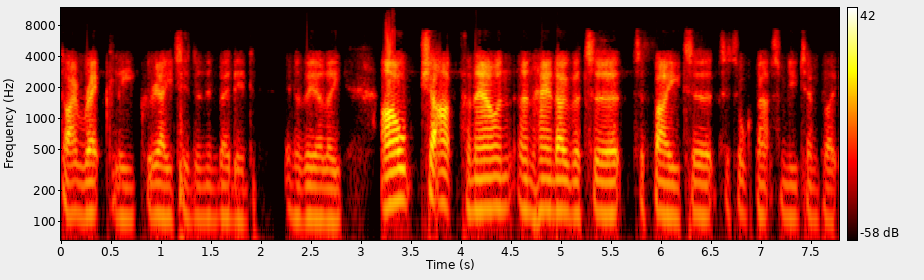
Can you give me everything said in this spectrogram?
directly created and embedded in a VLE. I'll shut up for now and, and hand over to, to Faye to, to talk about some new templates.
